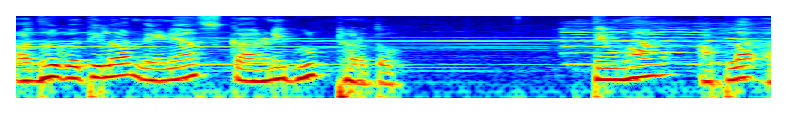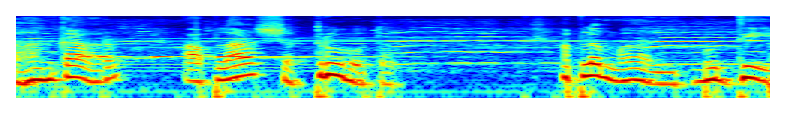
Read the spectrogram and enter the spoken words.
अधोगतीला नेण्यास कारणीभूत ठरतो. तेव्हा आपला अहंकार आपला शत्रू होतो. आपलं मन बुद्धी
